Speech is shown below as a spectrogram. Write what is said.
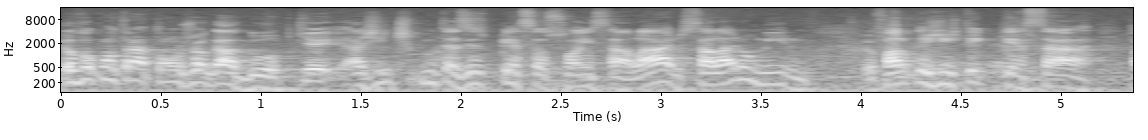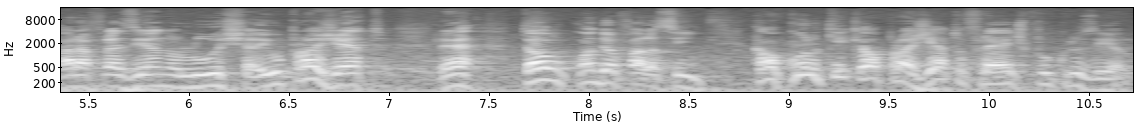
eu vou contratar um jogador, porque a gente muitas vezes pensa só em salário, salário mínimo. Eu falo que a gente tem que pensar, parafraseando Lucha, aí o projeto, né? Então, quando eu falo assim, calcula o que que é o projeto Fred para o Cruzeiro.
